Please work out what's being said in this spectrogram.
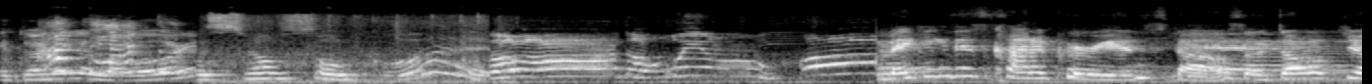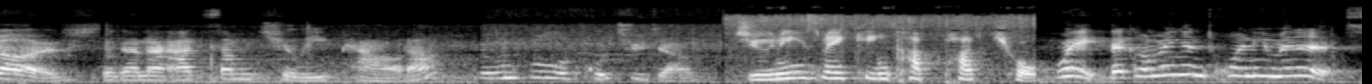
Do I need to lower it? Smells so good. Oh, the oil! Oh. Making this kind of Korean style, Yeah. so don't judge. We're gonna add some chili powder. Spoonful of gochujang. Junie's making carpaccio. Wait, they're coming in 20 minutes.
